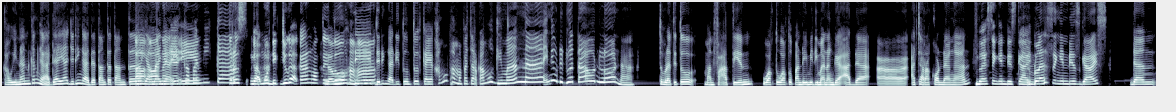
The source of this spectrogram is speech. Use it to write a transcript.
kawinan kan nggak ada ya, jadi nggak ada tante-tante Ah, yang ah, nanyain nanyain. kapan nikah. Terus nggak mudik juga kan waktu nggak itu. mudik, Ha-ha. jadi nggak dituntut kayak kamu sama pacar kamu gimana? Ini udah dua tahun loh. Nah, itu berarti tuh manfaatin waktu-waktu pandemi di mana nggak ada eh, acara kondangan Blessing in disguise. blessing in disguise dan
